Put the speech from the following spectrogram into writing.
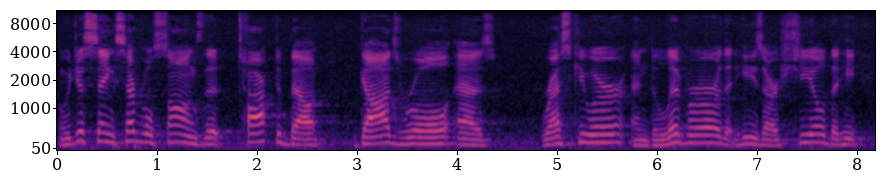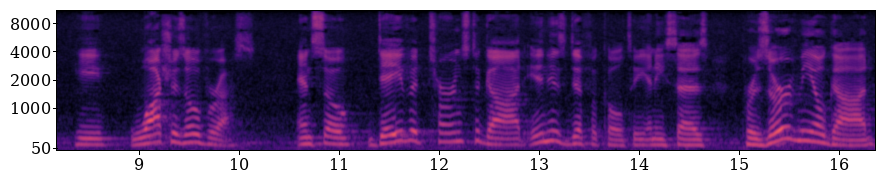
And we just sang several songs that talked about God's role as rescuer and deliverer, that He's our shield, that He, he watches over us. And so David turns to God in his difficulty and he says, Preserve me, O God,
